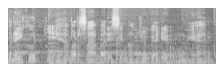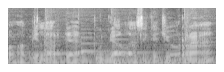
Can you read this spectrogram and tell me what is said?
Berikutnya, persahabat disimak juga di unggahan Papa Bilar dan Bunda Lesti Kejora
